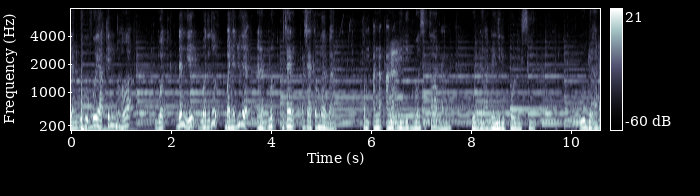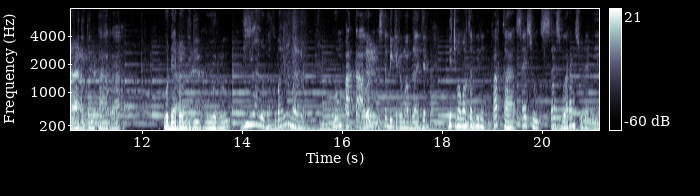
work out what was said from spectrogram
dan gue gue yakin bahwa buat dan ya waktu itu banyak juga dan lu percaya percaya atau enggak bar anak-anak hmm. didik gue sekarang udah ada yang jadi polisi udah ada yang jadi tentara. Udah ada yang jadi guru. Gila lo gak kebayang gak lo gue empat tahun hmm. maksudnya bikin rumah belajar. Dia cuma WhatsApp gini kakak saya su saya sekarang sudah di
